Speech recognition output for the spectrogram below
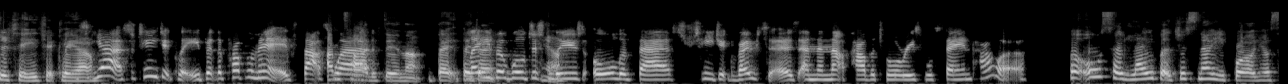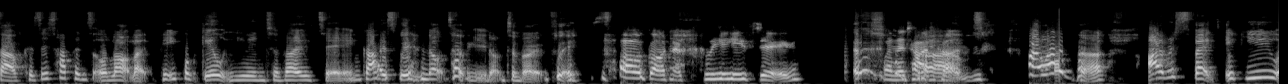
Strategically, yeah. yeah strategically. But the problem is that's I'm where tired of doing that. They, they Labour will just yeah. lose all of their strategic voters, and then that's how the Tories will stay in power. But also, Labour, just know you've brought on yourself because this happens a lot. Like people guilt you into voting. Guys, we're not telling you not to vote, please. Oh God, no! Please do when the time comes. However, I respect if you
